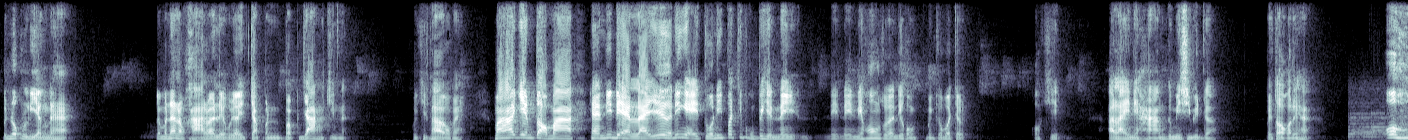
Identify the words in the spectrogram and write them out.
เป็นนกเลี้ยงนะฮะ แล้วมันน่ารำคาญมากเลยผมอยากจะจับมันแบบย่างกินอะคุณคิดภาพออกไหมมาฮะเกมต่อมาแฮนดี้แดนไลเยอร์นี่ไงไอตัวนี้ป้าที่ผมไปเห็นในในในในห้องตัวนั้นที่ผมเหมือนกับว่าจะโอเค อะไรเนี่ยหามก็มีชีวิตเหรอ ไปต่อกันเลยฮะ โอ้โห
